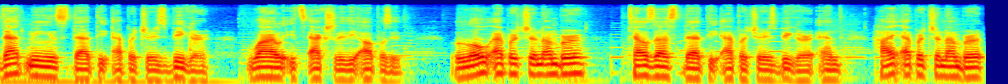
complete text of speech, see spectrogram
that means that the aperture is bigger, while it's actually the opposite. Low aperture number tells us that the aperture is bigger and high aperture number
